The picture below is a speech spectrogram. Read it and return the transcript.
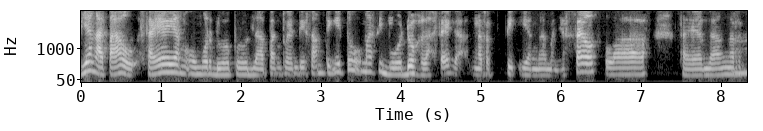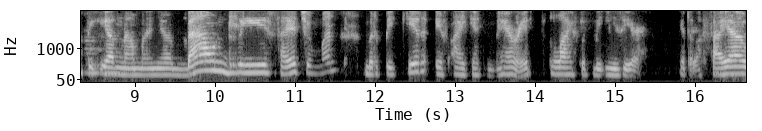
dia nggak tahu. Saya yang umur 28 20 something itu masih bodoh lah. Saya nggak ngerti yang namanya self love saya nggak ngerti Hmm. yang namanya boundaries. Saya cuman berpikir if I get married life would be easier. Gitu loh. Saya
